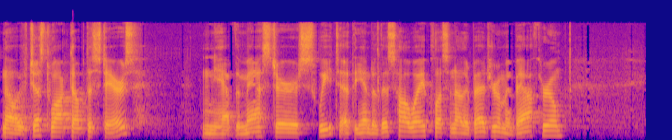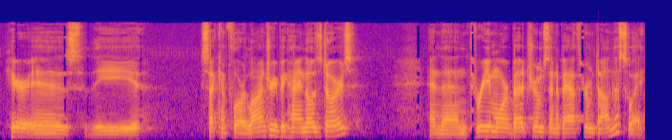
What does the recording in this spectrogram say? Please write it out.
Now we've just walked up the stairs and you have the master suite at the end of this hallway, plus another bedroom and bathroom. Here is the second floor laundry behind those doors. And then three more bedrooms and a bathroom down this way.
